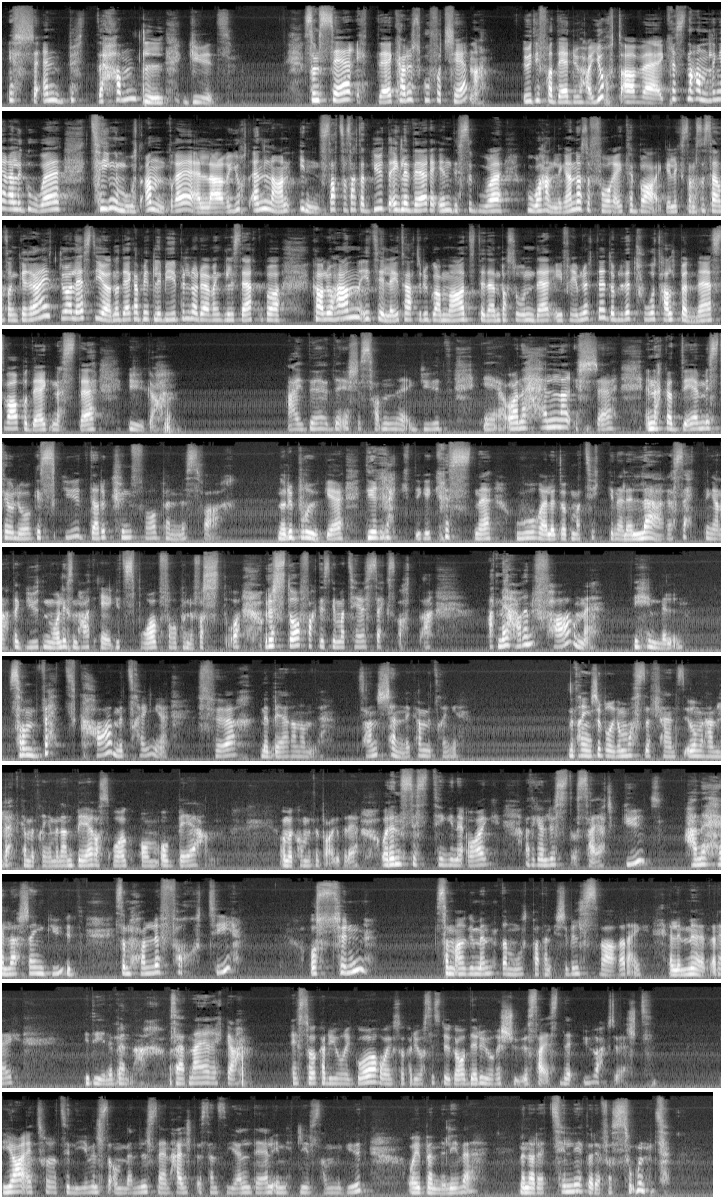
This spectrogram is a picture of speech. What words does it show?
ikke en byttehandel-Gud som ser etter hva du skulle fortjene ut ifra det du har gjort av eh, kristne handlinger eller gode ting mot andre, eller gjort en eller annen innsats og sagt at Gud, jeg leverer inn disse gode, gode handlingene, og så får jeg tilbake. Liksom. Så ser han sånn Greit, du har lest gjennom det kapittelet i Bibelen, og du evangeliserte på Karl Johan, i tillegg til at du ga mat til den personen der i friminuttet. Da blir det to og et halvt bønnesvar på deg neste uke. Nei, det, det, er ikke sånn eh, Gud er. Og han er heller ikke en akademisk, teologisk Gud der du kun får bønnesvar når du bruker de riktige kristne ordene eller dogmatikken eller læresetningene. At Gud må liksom ha et eget språk for å kunne forstå. Og Det står faktisk i Matteus 6,8 at vi har en far med i himmelen som vet hva vi trenger, før vi ber han om det. Så han kjenner hva vi trenger. Vi trenger ikke bruke masse fancy ord, men han vet hva vi trenger. Men han ber oss òg om å be han. Og vi kommer tilbake til det. Og den siste tingen er òg at jeg har lyst til å si at Gud han er heller ikke en gud som holder fortid og synd som argumenter mot på at han ikke vil svare deg eller møte deg i dine bønner. Og si at 'nei, Erika, jeg så hva du gjorde i går, og jeg så hva du gjorde sist uke, og det du gjorde i 2016, det er uaktuelt. Ja, jeg tror tilgivelse og omvendelse er en helt essensiell del i mitt liv sammen med Gud og i bønnelivet. Men når det er tilgitt og det er forsont,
